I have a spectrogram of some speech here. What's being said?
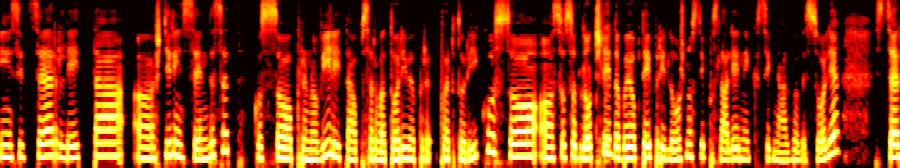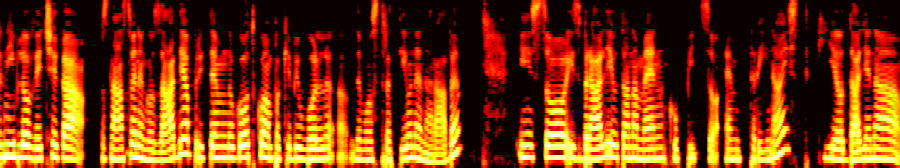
In sicer leta 1974, uh, ko so prenovili ta observatorij v Puerto Riku, so, uh, so se odločili, da bodo ob tej priložnosti poslali nek signal v vesolje. Sicer ni bilo večjega znanstvenega zadja pri tem dogodku, ampak je bil bolj demonstrativne narave. In so izbrali v ta namen kupico M13, ki je oddaljena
